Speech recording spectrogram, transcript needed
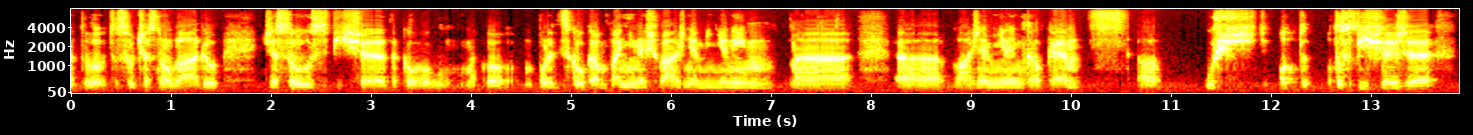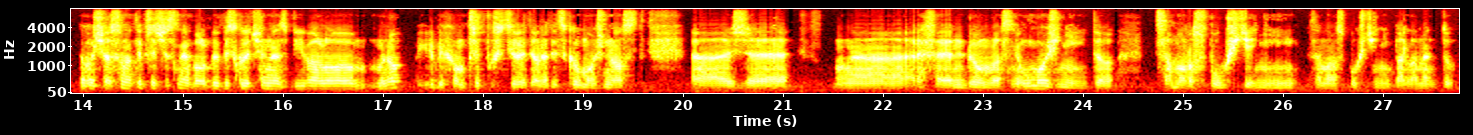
tu, tu současnou vládu, že jsou spíše takovou jako politickou kampaní než vážně míněným, uh, uh, vážně míněným krokem. Uh, už o to, o to spíše, že toho času na ty předčasné volby by skutečně nezbývalo mnoho, kdybychom připustili teoretickou možnost, eh, že eh, referendum vlastně umožní to samorozpouštění, samorozpouštění parlamentu.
